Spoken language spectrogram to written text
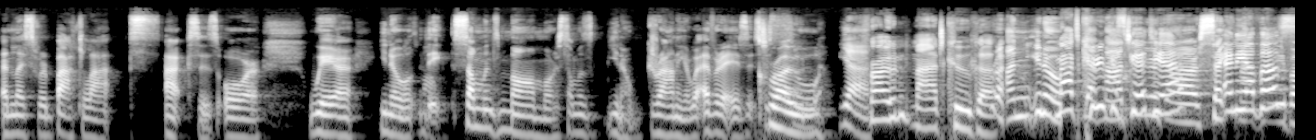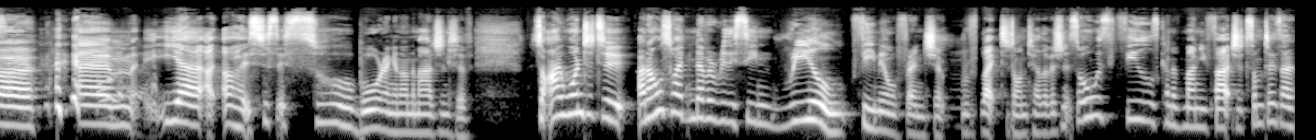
unless we're battle axe, axes or we're, you know, the, someone's mom or someone's, you know, granny or whatever it is. It's just so, Crone. yeah. Crone. Mad cougar. And you know, Mad yeah, Cougar's good, yeah. Sex Any others? Um, yeah, oh, it's just it's so boring and unimaginative. So I wanted to, and also I'd never really seen real female friendship mm. reflected on television. It always feels kind of manufactured. Sometimes I,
